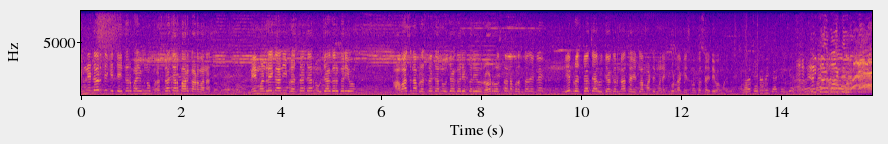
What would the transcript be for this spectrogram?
એમને ડર છે કે ચૈતરભાઈ એમનો ભ્રષ્ટાચાર બહાર કાઢવાના છે. મેં મનરેગાની ભ્રષ્ટાચારનો ઉજાગર કર્યો, આવાસના ભ્રષ્ટાચારનો ઉજાગર કર્યો, રોડ રસ્તાના ભ્રષ્ટાચાર એટલે એ ભ્રષ્ટાચાર ઉજાગર ના થાય એટલા માટે મને ખોટા કેસમાં ફસાઈ દેવામાં આવ્યો છે.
